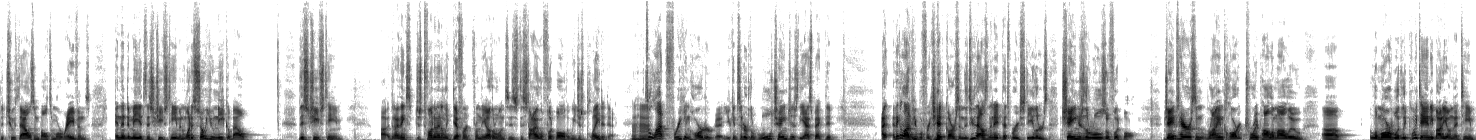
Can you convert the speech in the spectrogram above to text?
the 2000 Baltimore Ravens. And then to me, it's this Chiefs team. And what is so unique about this Chiefs team uh, that I think is just fundamentally different from the other ones is the style of football that we just play today. Mm-hmm. It's a lot freaking harder. Uh, you consider the rule changes, the aspect that I, I think a lot of people forget, Carson. The 2008 Pittsburgh Steelers changed the rules of football. James Harrison, Ryan Clark, Troy Polamalu, uh, LaMarr Woodley, point to anybody on that team.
